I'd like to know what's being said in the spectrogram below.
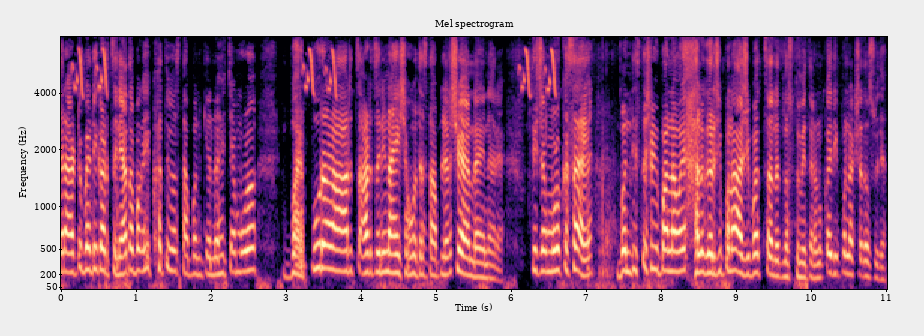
तर ऑटोमॅटिक अडचणी. आता बघा हे खत व्यवस्थापन केलं ह्याच्यामुळं भरपूर अडच अडचणी नाहीशा होत असतात आपल्याला शेळ्यांना येणाऱ्या. त्याच्यामुळं कसं आहे बंदिस्त शेळी पालनामध्ये हलगर्जीपणा अजिबात चालत नसतो मित्रांनो. कधी पण लक्षात असू द्या.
